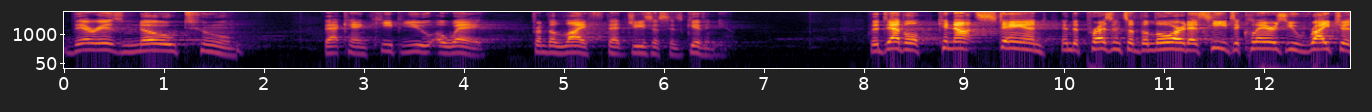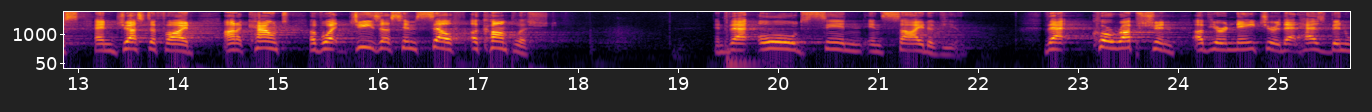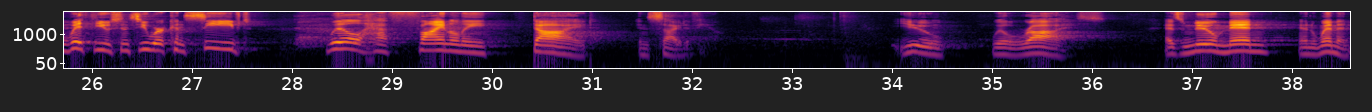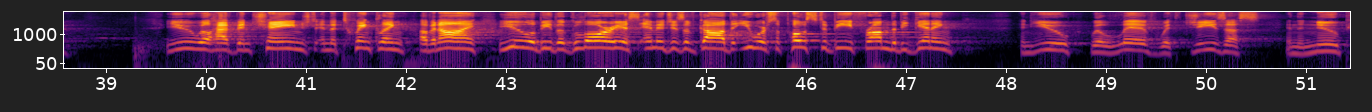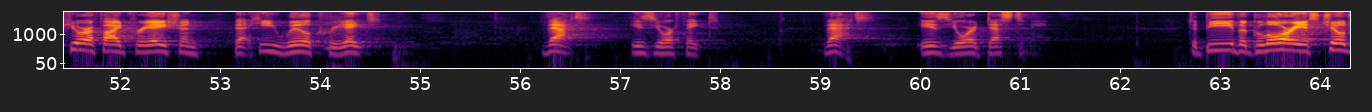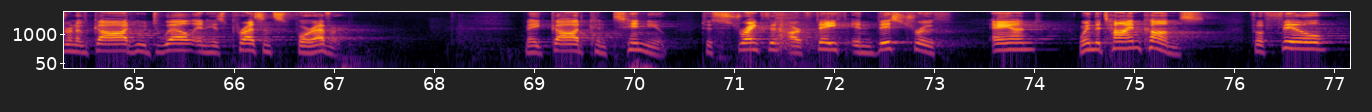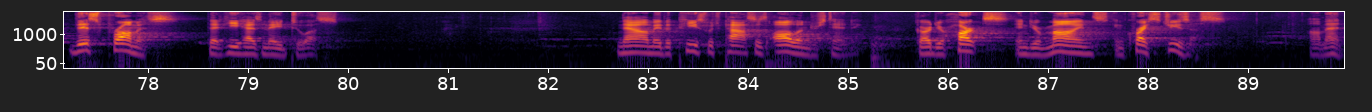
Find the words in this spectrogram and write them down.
There is no tomb that can keep you away from the life that Jesus has given you. The devil cannot stand in the presence of the Lord as he declares you righteous and justified on account of what Jesus himself accomplished and that old sin inside of you, that corruption of your nature that has been with you since you were conceived, will have finally died inside of you. You will rise as new men and women. You will have been changed in the twinkling of an eye. You will be the glorious images of God that you were supposed to be from the beginning and you will live with Jesus in the new purified creation that he will create. That is your fate. That is your destiny. To be the glorious children of God who dwell in his presence forever. May God continue to strengthen our faith in this truth and, when the time comes, fulfill this promise that he has made to us. Now may the peace which passes all understanding guard your hearts and your minds in Christ Jesus. Amen.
